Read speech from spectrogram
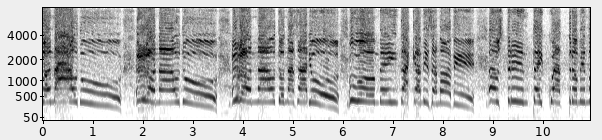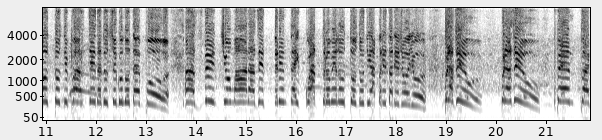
Ronaldo! Ronaldo! Ronaldo Nazário! O homem da camisa 9! Aos 34 minutos de partida do segundo tempo! Às 21 horas e 34 minutos do dia 30 de junho! Brasil! Brasil! Penta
